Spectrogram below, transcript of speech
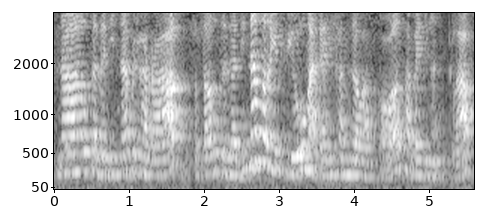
Nah, Ustazah Dina berharap setelah Ustazah Dina mereview materi Hamzah Wasol sampai dengan ikhlak,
